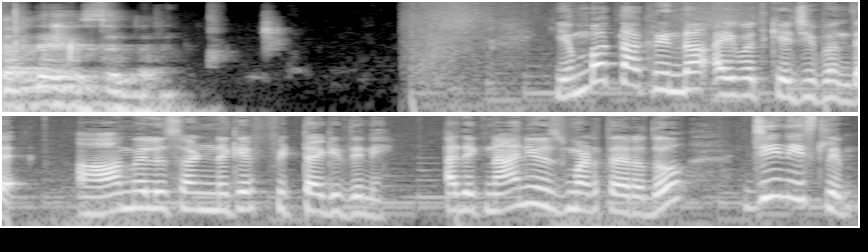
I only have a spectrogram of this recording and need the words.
ತಂದೆ ಹೆಸರಿನಲ್ಲಿ. ಎಂಬತ್ನಾಲ್ಕರಿಂದ ಐವತ್ತು ಕೆ ಜಿ ಬಂದೆ. ಆಮೇಲೂ ಸಣ್ಣಗೆ ಫಿಟ್ ಆಗಿದ್ದೀನಿ. ಅದಕ್ಕೆ ನಾನು ಯೂಸ್ ಮಾಡ್ತಾ ಇರೋದು ಜೀನಿ ಸ್ಲಿಮ್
